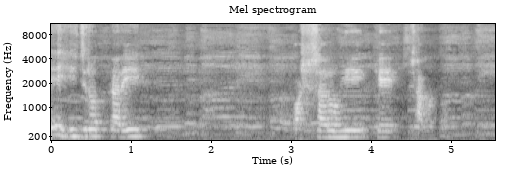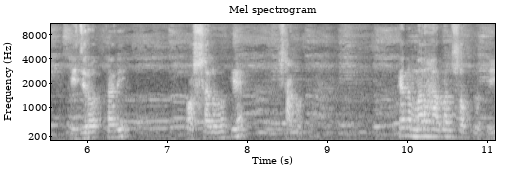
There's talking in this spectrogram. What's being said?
এই হিজরতকারী, অশ্বারোহীকে স্বাগত হিজরতকারী অশ্বারোহকে স্বাগত। কেন মারহাবান শব্দটি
